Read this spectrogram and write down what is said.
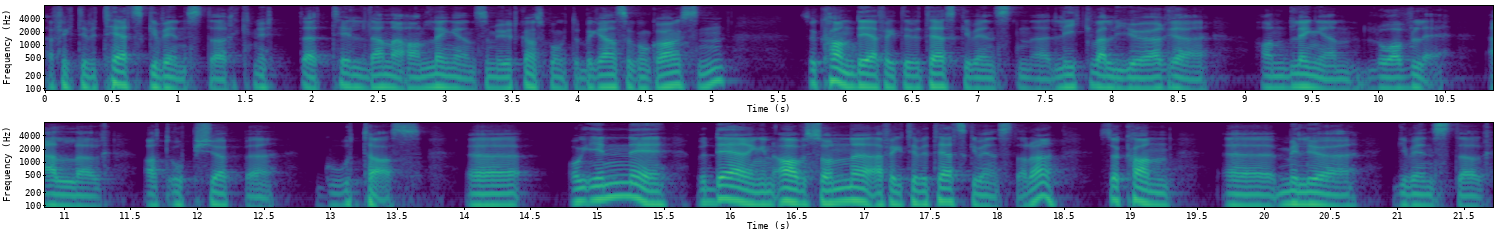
effektivitetsgevinster knyttet til denne handlingen som i utgangspunktet begrenser konkurransen, så kan de effektivitetsgevinstene likevel gjøre handlingen lovlig, eller at oppkjøpet godtas. Uh, og inni vurderingen av sånne effektivitetsgevinster, da, så kan uh, miljøgevinster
